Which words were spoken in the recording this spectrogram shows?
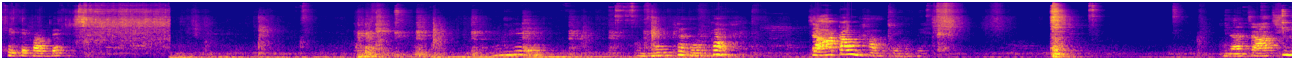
খেতে পারবে। মুখটা দরকার। চাটাও ঢালতে হবে। যা চা ছিল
